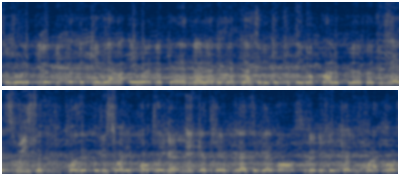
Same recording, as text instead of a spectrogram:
Toujours le pilote du club de Kever, Ewen Ken. La deuxième place, elle est occupée donc par le club du VS Ruiz. Troisième position, elle est pour Trégueux. Et quatrième place également, synonyme de qualif pour la grande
